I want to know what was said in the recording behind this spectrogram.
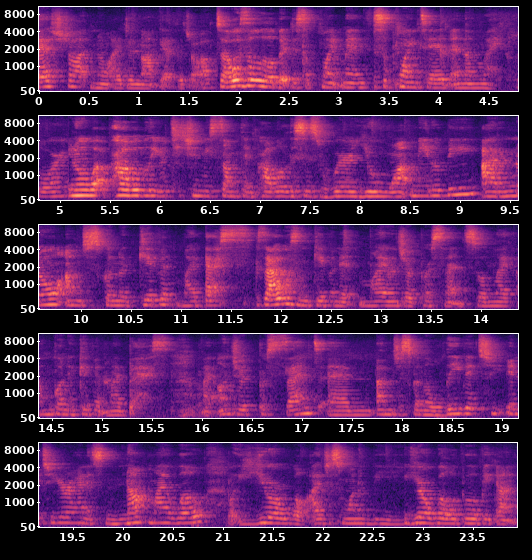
best shot. No, I did not get the job. So I was a little bit disappointed and I'm like, Lord, you know what? Probably you're teaching me something. Probably this is where you want me to be. I don't know. I'm just going to give it my best because I wasn't giving it my 100%. So I'm like, I'm going to give it my best, my 100% and I'm just going to leave it to, into your hand. It's not my will, but your will. I just want to be, your will will be done.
